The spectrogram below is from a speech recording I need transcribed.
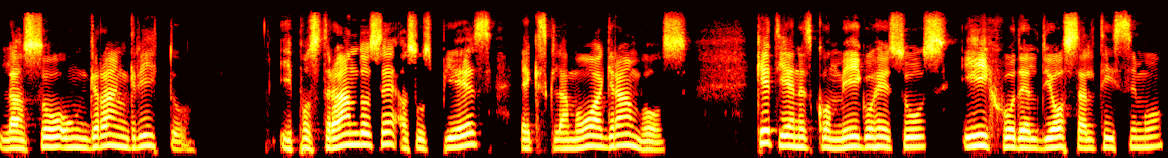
lanzó un gran grito y postrándose a sus pies, exclamó a gran voz, ¿Qué tienes conmigo, Jesús, Hijo del Dios Altísimo?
